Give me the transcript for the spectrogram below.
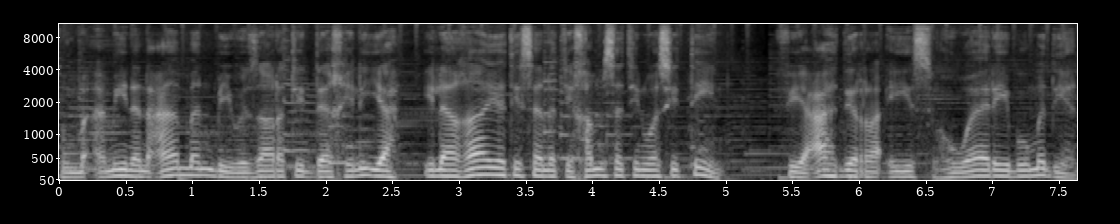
ثم أمينا عاما بوزارة الداخلية إلى غاية سنة 65 في عهد الرئيس هواري بومدين.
